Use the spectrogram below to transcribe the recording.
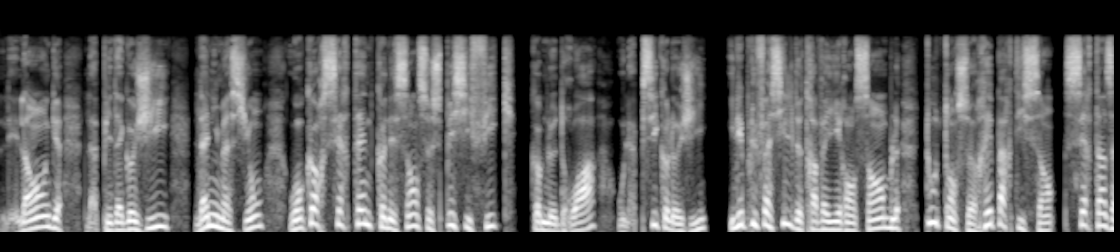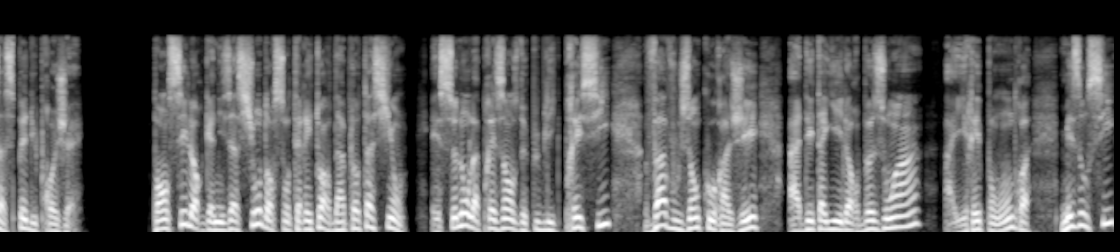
les langues, la pédagogie, l'animation ou encore certaines connaissances spécifiques comme le droit ou la psychologie, il est plus facile de travailler ensemble tout en se répartissant certains aspects du projet. Pensez l'organisation dans son territoire d'implantation et selon la présence de publics précis va vous encourager à détailler leurs besoins, à y répondre, mais aussi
